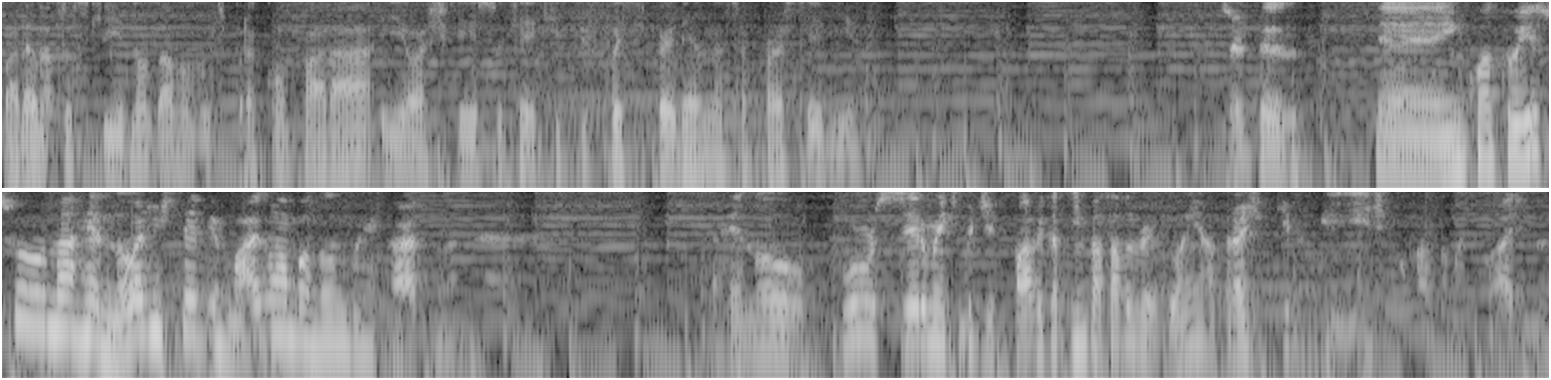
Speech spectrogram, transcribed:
Parâmetros Exato. que não dava muito para comparar e eu acho que é isso que a equipe foi se perdendo nessa parceria. Com certeza. É, enquanto isso, na Renault a gente teve mais um abandono do Ricardo. Né? A Renault, por ser uma equipe de fábrica, tem passado vergonha atrás de equipe cliente, como a da McLaren. Né?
